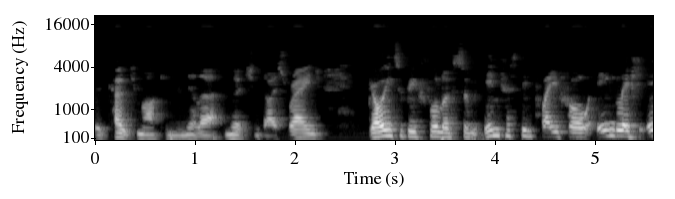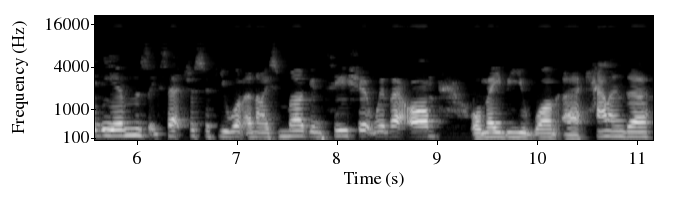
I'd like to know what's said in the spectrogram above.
the Coach Mark in Manila merchandise range. Going to be full of some interesting, playful English idioms, etc. So if you want a nice mug and T-shirt with that on, or maybe you want a calendar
